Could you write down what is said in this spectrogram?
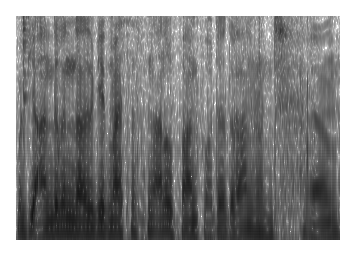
Und die anderen, da geht meistens ein Anrufbeantworter dran. Und ähm,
